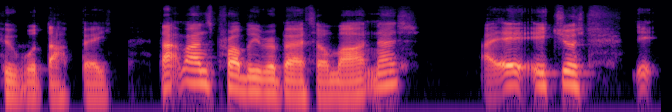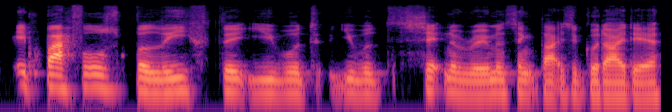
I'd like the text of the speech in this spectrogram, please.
who would that be that man's probably roberto martinez it, it just it, it baffles belief that you would you would sit in a room and think that is a good idea.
